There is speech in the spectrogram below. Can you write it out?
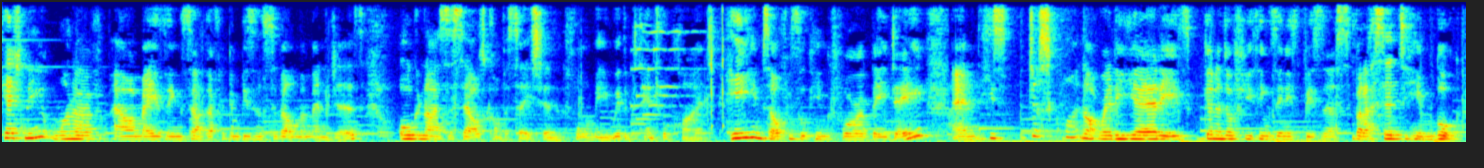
Keshny, one of our amazing South African business development managers, organised a sales conversation for me with a potential client. He himself is looking for a BD and he's just quite not ready yet. He's going to do a few things in his business. But I said to him, look,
